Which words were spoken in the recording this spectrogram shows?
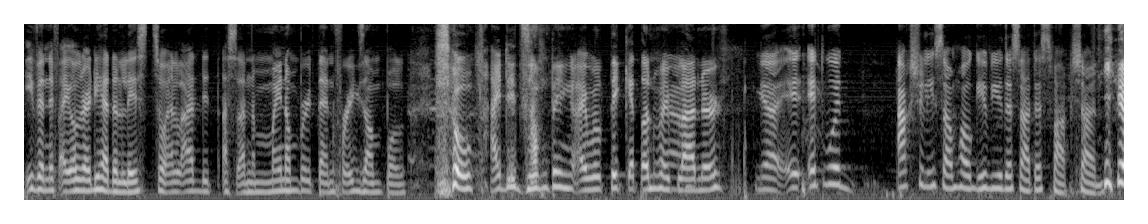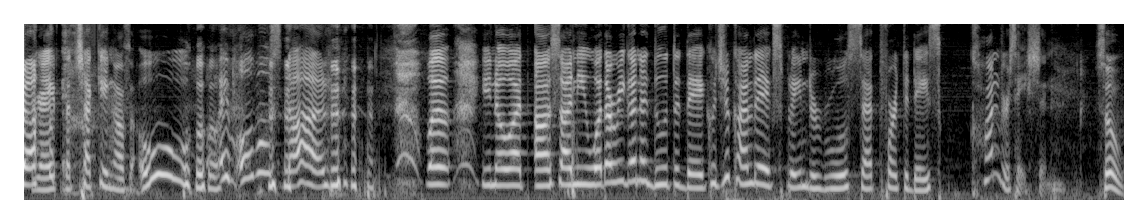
even if I already had a list. So I'll add it as an, my number ten, for example. So I did something. I will take it on my Yeah. planner. Yeah, it, it would actually somehow give you the satisfaction. Yeah. Right? The checking of, oh. I'm almost done. well, you know what, uh, Sunny, what are we going to do today? Could you kindly explain the rules set for today's conversation? So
